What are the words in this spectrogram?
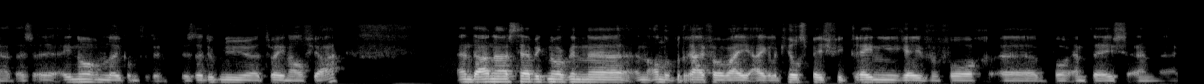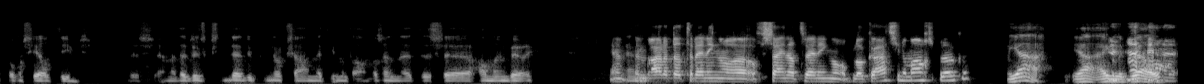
ja, dat is eh, enorm leuk om te doen. Dus dat doe ik nu eh 2,5 jaar. En daarnaast heb ik nog een, eh, een ander bedrijf waar wij eigenlijk heel specifiek trainingen geven voor, eh, voor MT's en eh, commerciële teams. Dus, eh, maar dat doe, ik, dat doe ik nog samen met iemand anders. En dat is eh Ham en Burg. En, En- en waren dat trainingen, eh, of zijn dat trainingen op locatie normaal gesproken? Ja, ja, eigenlijk wel. dat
